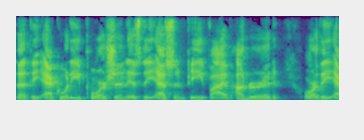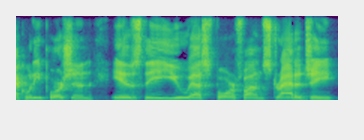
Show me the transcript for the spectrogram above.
that the equity portion is the S&P 500 or the equity portion is the US 4 fund strategy.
